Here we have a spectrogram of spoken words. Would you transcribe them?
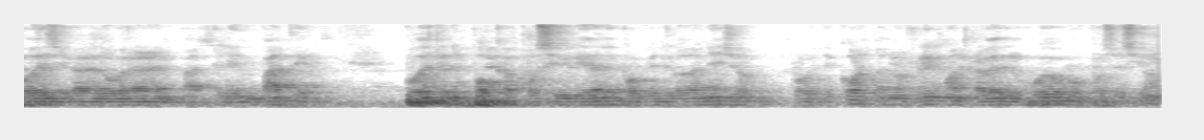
podés llegar a lograr el empate, podés tener pocas posibilidades porque te lo dan ellos, porque te cortan los ritmos a través del juego con posesión.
